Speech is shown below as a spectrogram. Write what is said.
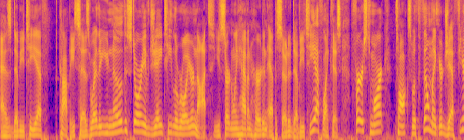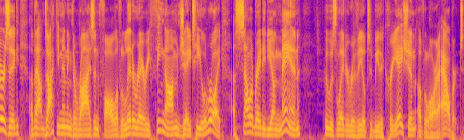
as WTF copy says, whether you know the story of JT Leroy or not, you certainly haven't heard an episode of WTF like this. First, Mark talks with filmmaker Jeff Feuerzeig about documenting the rise and fall of literary phenom JT Leroy, a celebrated young man who was later revealed to be the creation of Laura Albert.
